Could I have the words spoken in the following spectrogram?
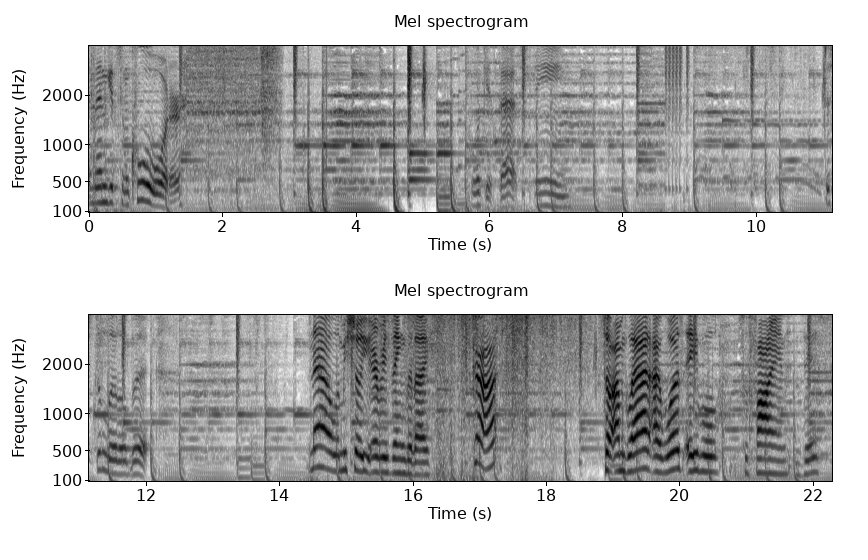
and then get some cool water. Look at that steam. Just a little bit. Now let me show you everything that I got. So I'm glad I was able to find this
